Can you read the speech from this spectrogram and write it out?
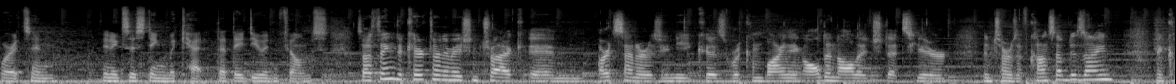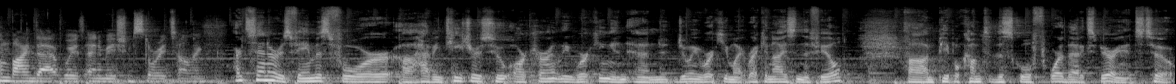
or it's in an existing maquette that they do in films. So I think the character animation track in Art Center is unique because we're combining all the knowledge that's here in terms of concept design and combine that with animation storytelling. Art Center is famous for uh, having teachers who are currently working and, and, doing work you might recognize in the field. Um, people come to the school for that experience too.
